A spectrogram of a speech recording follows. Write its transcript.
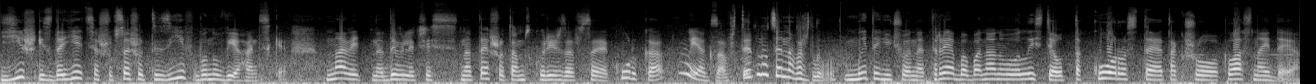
їж і здається, що все, що ти з'їв, воно веганське. Навіть не дивлячись на те, що там, скоріш за все, курка, ну як завжди, ну це не важливо. Мити нічого не треба, бананове листя от тако росте, так що класна ідея.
